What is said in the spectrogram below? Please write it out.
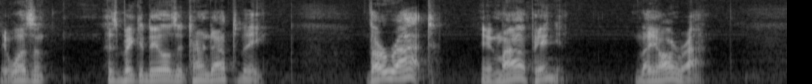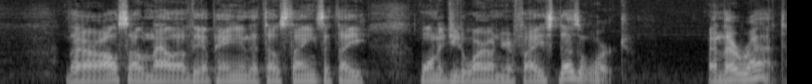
it wasn't as big a deal as it turned out to be. They're right, in my opinion. They are right. They are also now of the opinion that those things that they wanted you to wear on your face doesn't work. And they're right.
